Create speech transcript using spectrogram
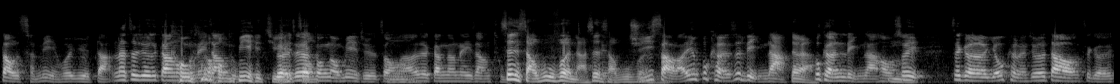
到的层面也会越大。那这就是刚刚我们那张图，对，这个空头灭绝中然后就刚刚那一张图，剩少部分啊，剩少部分，极少了，因为不可能是零啦，对啊，不可能零啦哈，所以这个有可能就是到这个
